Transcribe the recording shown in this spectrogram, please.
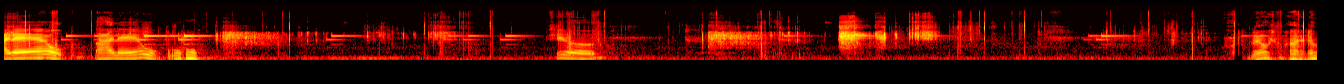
ายแล้ว ตายแล้วโอ้เชื่อแล้วหายแล้ว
